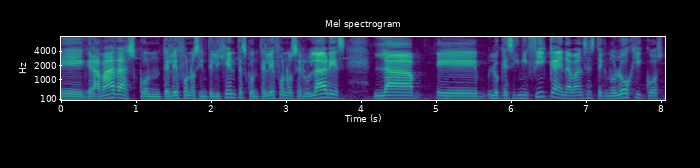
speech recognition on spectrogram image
eh, grabadas con teléfonos inteligentes, con teléfonos celulares, la, eh, lo que significa en avances tecnológicos,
